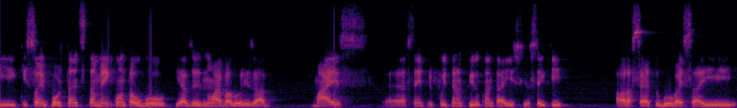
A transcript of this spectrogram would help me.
que, que são importantes também quanto ao gol que às vezes não é valorizado mas é, sempre fui tranquilo quanto a isso e eu sei que a hora certa o gol vai sair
